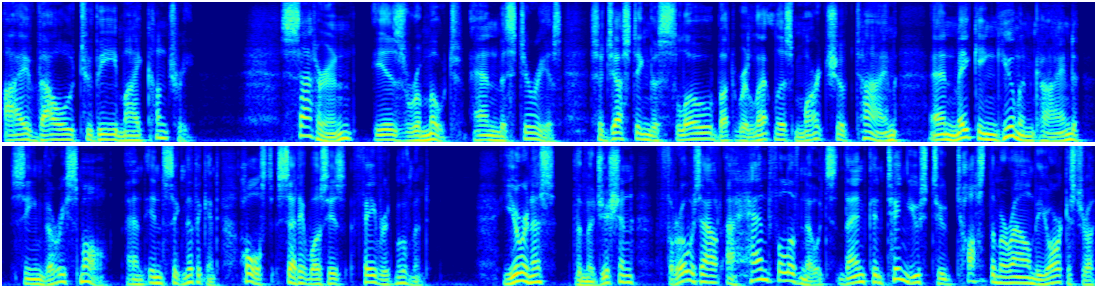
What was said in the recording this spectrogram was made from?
I Vow to Thee My Country. Saturn is remote and mysterious, suggesting the slow but relentless march of time and making humankind seem very small and insignificant. Holst said it was his favorite movement. Uranus, the magician, throws out a handful of notes, then continues to toss them around the orchestra,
